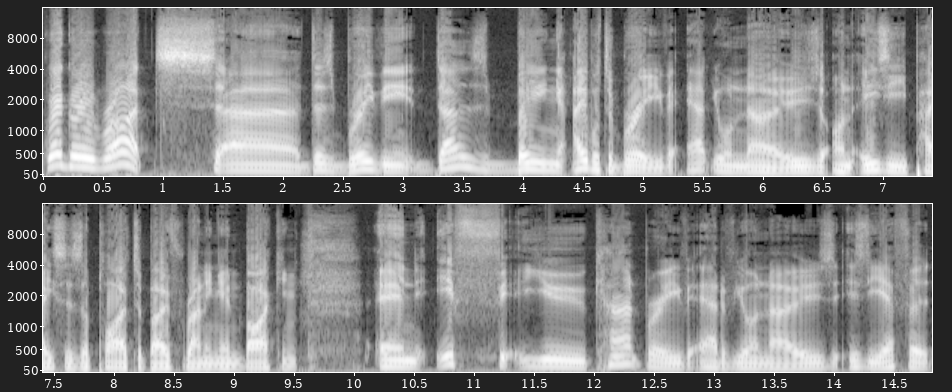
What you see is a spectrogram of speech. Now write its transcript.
Gregory writes, uh, does breathing, does being able to breathe out your nose on easy paces apply to both running and biking? And if you can't breathe out of your nose, is the effort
